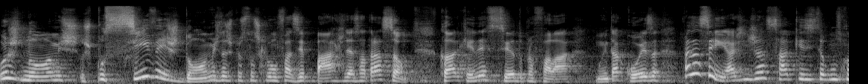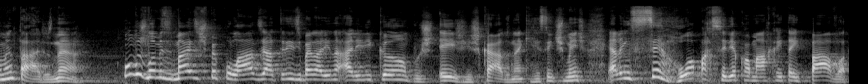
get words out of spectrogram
os nomes, os possíveis nomes das pessoas que vão fazer parte dessa atração. Claro que ainda é cedo para falar muita coisa, mas assim, a gente já sabe que existem alguns comentários, né? Dos nomes mais especulados é a atriz e bailarina Aline Campos, ex-riscado, né? Que recentemente ela encerrou a parceria com a marca Itaipava,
